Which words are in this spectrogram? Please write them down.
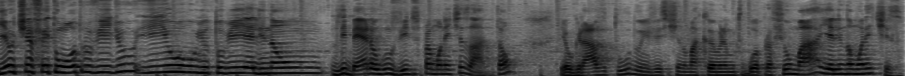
E eu tinha feito um outro vídeo e o YouTube ele não libera alguns vídeos para monetizar. Então eu gravo tudo, investi numa câmera muito boa para filmar e ele não monetiza.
